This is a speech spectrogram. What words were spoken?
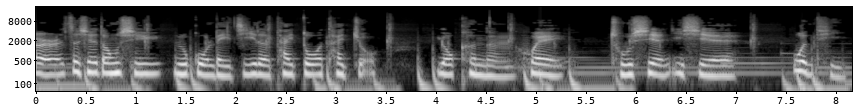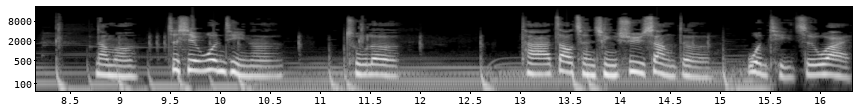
而这些东西如果累积了太多太久，有可能会出现一些问题。那么这些问题呢，除了它造成情绪上的问题之外，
